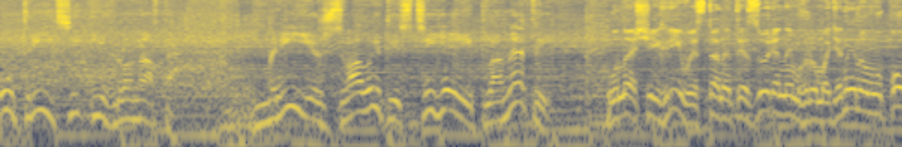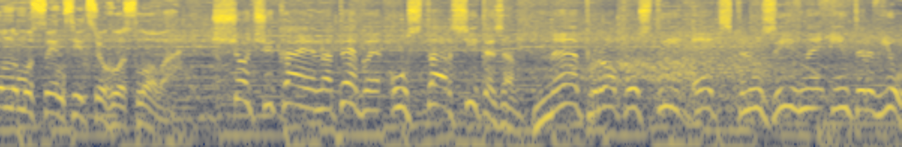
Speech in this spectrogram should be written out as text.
у трійці ігронавта. Мрієш звалити з цієї планети? У нашій грі ви станете зоряним громадянином у повному сенсі цього слова. Що чекає на тебе у Star Citizen? Не пропусти ексклюзивне інтерв'ю.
